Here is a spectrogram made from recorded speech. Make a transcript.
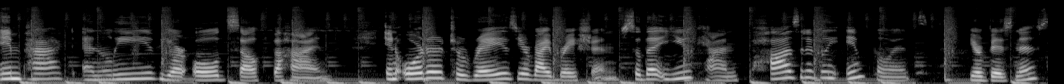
impact and leave your old self behind in order to raise your vibration so that you can positively influence your business,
